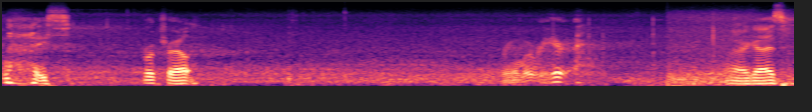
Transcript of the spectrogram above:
Nice. Brook trout. Bring him over here. All right, guys.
